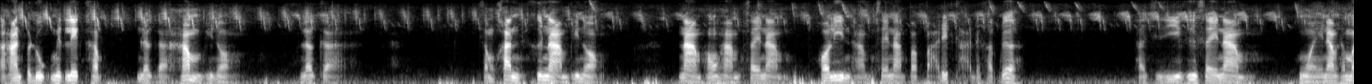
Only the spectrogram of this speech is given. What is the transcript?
อาหารปลาดุกเม็ดเล็กครับ แล้วก็ห้ำพี่น้อง แล้วก็สำคัญคือน้ำพี่น้องน้ำห้องหามใส่น้ำคลอรีนหามใส่น้ำปลาป่าเด็ดขาดนะครับ เด้อถ้าสิดีคือใส่น้ำห่วยน้ำธรรม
